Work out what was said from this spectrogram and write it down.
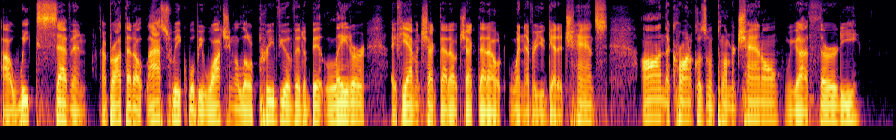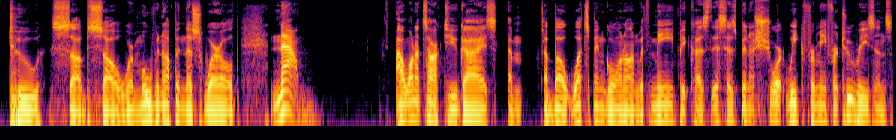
uh, week seven. I brought that out last week. We'll be watching a little preview of it a bit later. If you haven't checked that out, check that out whenever you get a chance. On the Chronicles of a Plumber channel, we got 32 subs, so we're moving up in this world. Now, I want to talk to you guys um, about what's been going on with me because this has been a short week for me for two reasons.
